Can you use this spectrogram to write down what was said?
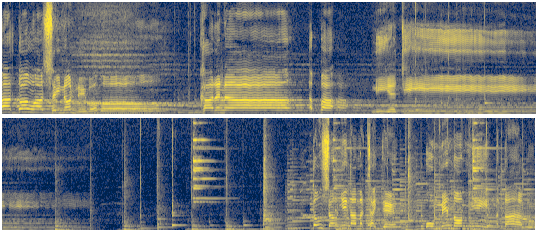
အတော်ဝစိန်တော်နေဘောကိုခါရဏအပ နိယတိသုံးဆောင်ရင်ငါမထိုက်တဲ့အိုမင်းတော်မြေအသားကို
